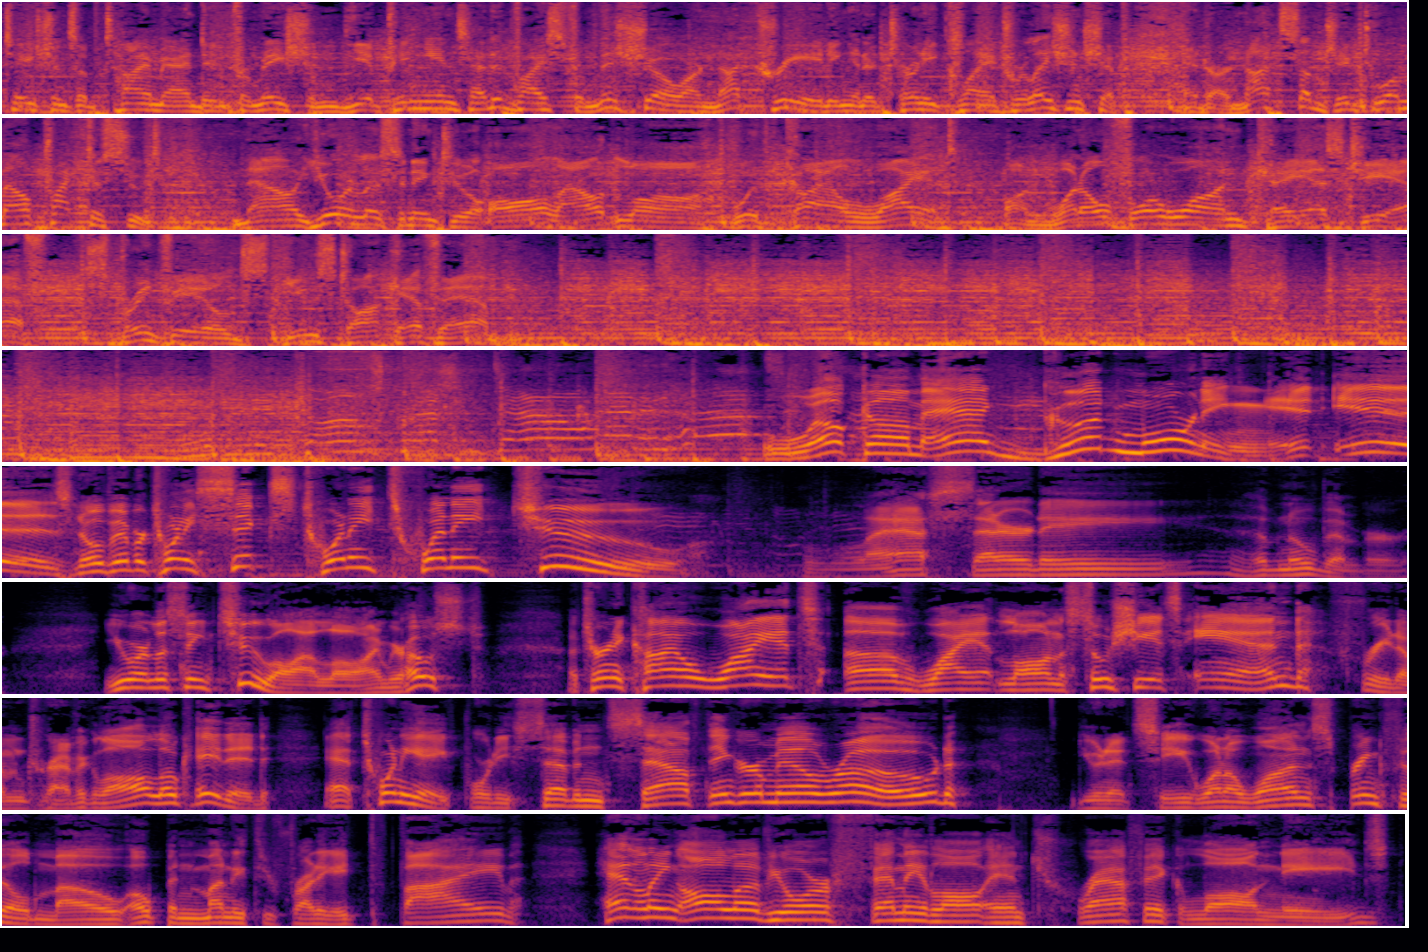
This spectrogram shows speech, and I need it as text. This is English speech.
limitations of time and information, the opinions and advice from this show are not creating an attorney client relationship and are not subject to a malpractice suit. Now you're listening to All Out Law with Kyle Wyatt on 1041 KSGF, Springfield's News Talk FM. Welcome and good morning. It is November 26, 2022. Last Saturday of November. You are listening to All Out Law. I'm your host, attorney Kyle Wyatt of Wyatt Law and Associates and Freedom Traffic Law, located at 2847 South Ingram Mill Road. Unit C 101, Springfield Mo, open Monday through Friday, 8 to 5, handling all of your family law and traffic law needs.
